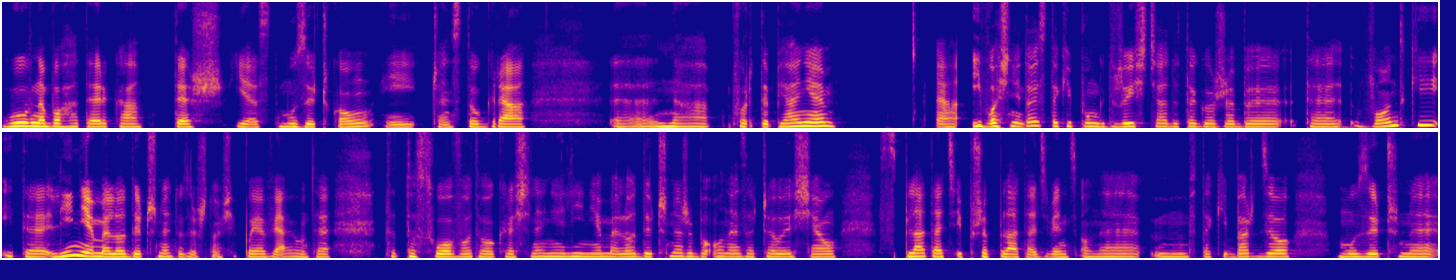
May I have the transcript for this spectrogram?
główna bohaterka też jest muzyczką i często gra na fortepianie. I właśnie to jest taki punkt wyjścia do tego, żeby te wątki i te linie melodyczne, tu zresztą się pojawiają te, to, to słowo, to określenie linie melodyczne, żeby one zaczęły się splatać i przeplatać, więc one mm, w taki bardzo muzyczny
